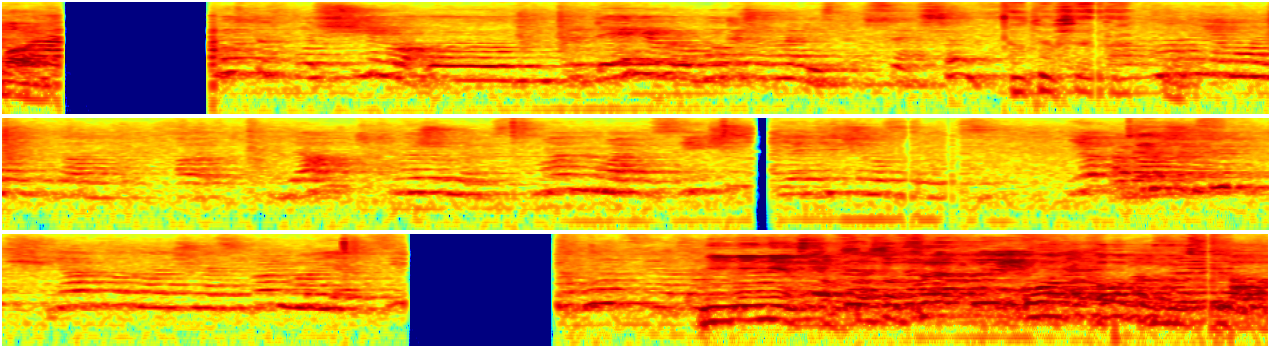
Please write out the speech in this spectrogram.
владі. Просто в площину е, критеріїв роботи журналіста. Все. Все так. У мене є маленьке питання. А, Я не журналіст, у мене немає посвідчення, я дівчина з вулиці. Я А де ви працюєте? Я була на сьогодні моя посвідчення. з вулиці, на Ні, ні, ні, стоп, стоп, стоп, це об- образом сказала.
